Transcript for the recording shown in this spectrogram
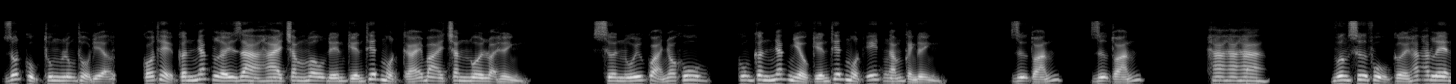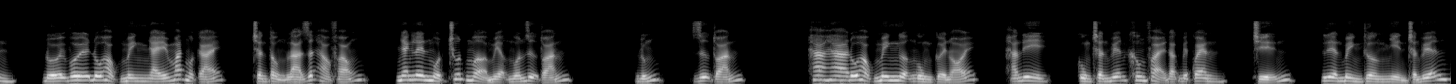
rốt cục thung lũng thổ địa, có thể cân nhắc lấy ra 200 mẫu đến kiến thiết một cái bãi chăn nuôi loại hình. Sườn núi quả nho khu, cũng cân nhắc nhiều kiến thiết một ít ngắm cảnh đỉnh. Dự toán, dự toán. Ha ha ha. Vương sư phụ cười hắc hắc lên, đối với Đỗ Học Minh nháy mắt một cái, Trần Tổng là rất hào phóng, nhanh lên một chút mở miệng muốn dự toán. Đúng, dự toán. Ha ha Đỗ Học Minh ngượng ngùng cười nói, hắn đi, cùng Trần Viễn không phải đặc biệt quen, chín, liền bình thường nhìn Trần Viễn,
